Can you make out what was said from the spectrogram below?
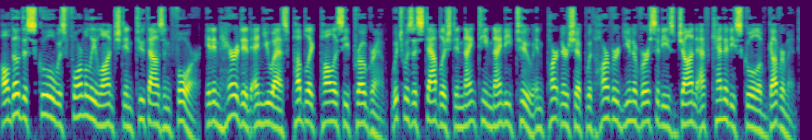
Although the school was formally launched in 2004, it inherited NUS Public Policy Program, which was established in 1992 in partnership with Harvard University's John F. Kennedy School of Government.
